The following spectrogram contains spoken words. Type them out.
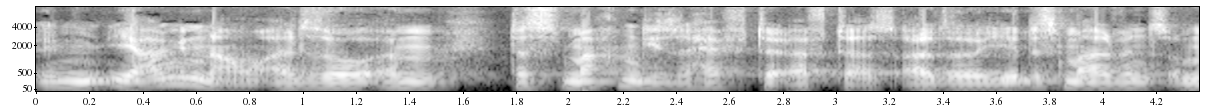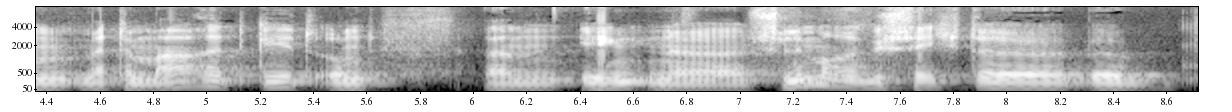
Ja, genau. Also ähm, das machen diese Hefte öfters. Also jedes Mal, wenn es um Mette Marit geht und ähm, irgendeine schlimmere Geschichte, äh,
